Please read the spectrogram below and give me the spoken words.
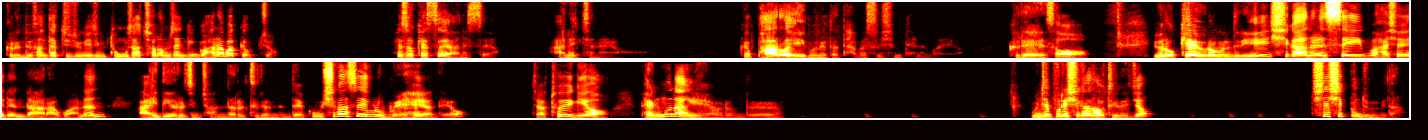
그런데 선택지 중에 지금 동사처럼 생긴 거 하나밖에 없죠. 해석했어요? 안 했어요? 안 했잖아요. 그냥 바로 A번에다 답을 쓰시면 되는 거예요. 그래서 이렇게 여러분들이 시간을 세이브 하셔야 된다라고 하는 아이디어를 지금 전달을 드렸는데 그럼 시간 세이브를 왜 해야 돼요? 자, 토익이요. 백문항이에요, 여러분들. 문제풀이 시간은 어떻게 되죠? 70분 줍니다.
